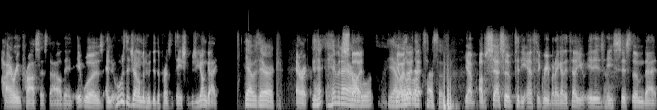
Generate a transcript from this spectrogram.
hiring process dialed in. It was, and who was the gentleman who did the presentation? It was a young guy, yeah, it was Eric. Eric. H- Him and I are, yeah, Yo, we're a little that- obsessive. Yeah, obsessive to the nth degree. But I got to tell you, it is a system that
